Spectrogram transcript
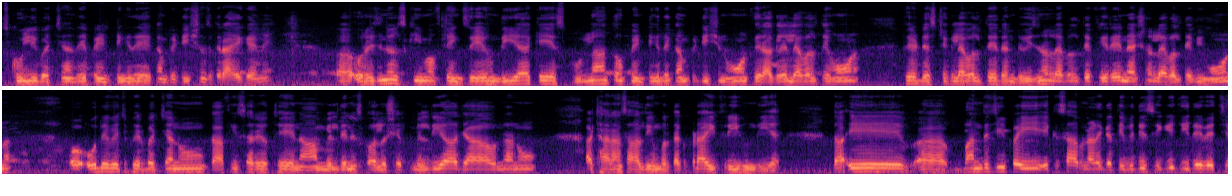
ਸਕੂਲੀ ਬੱਚਿਆਂ ਦੇ ਪੇਂਟਿੰਗ ਦੇ ਕੰਪੀਟੀਸ਼ਨਸ ਕਰਾਏ ਗਏ ਨੇ। ਓਰੀਜਨਲ ਸਕੀਮ ਆਫ ਥਿੰਗਸ ਇਹ ਹੁੰਦੀ ਹੈ ਕਿ ਸਕੂਲਾਂ ਤੋਂ ਪੇਂਟਿੰਗ ਦੇ ਕੰਪੀਟੀਸ਼ਨ ਹੋਣ, ਫਿਰ ਅਗਲੇ ਲੈਵਲ ਤੇ ਹੋਣ ਫਿਰ ਡਿਸਟ੍ਰਿਕਟ ਲੈਵਲ ਤੇ ਦੈਨ ਡਿਵੀਜ਼ਨਲ ਲੈਵਲ ਤੇ, ਫਿਰ ਇਹ ਨੈਸ਼ਨਲ ਲੈਵਲ ਤੇ ਵੀ ਹੋਣ। ਉਹ, ਉਹਦੇ ਵਿੱਚ ਫਿਰ ਬੱਚਿਆਂ ਨੂੰ ਕਾਫੀ ਸਾਰੇ ਉੱਥੇ ਇਨਾਮ ਮਿਲਦੇ ਨੇ ਸਕਾਲਰਸ਼ਿਪ ਮਿਲਦੀ ਆ, ਜਾਂ ਉਹਨਾਂ ਨੂੰ 18 ਸਾਲ ਦੀ ਉਮਰ ਤੱਕ ਪੜ੍ਹਾਈ ਫ੍ਰੀ ਹੁੰਦੀ ਹੈ। ਤਾਂ ਇਹ ਬੰਦ ਜੀ ਪਈ ਇੱਕ ਹਿਸਾਬ ਨਾਲ ਗਤੀਵਿਧੀ ਸੀਗੀ, ਜਿਹਦੇ ਵਿੱਚ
